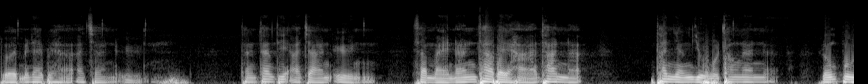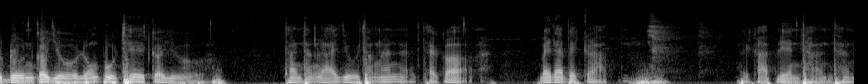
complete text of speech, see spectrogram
โดยไม่ได้ไปหาอาจารย์อื่น ทั้งทั้งที่อาจารย์อื่น สมัยนั้นถ้าไปหาท่านนะท่านยังอยู่ทั้งนั้นหลวงปู่ดูลก็อยู่ หลวงปู่เทศก็อยู่ ท่านทั้งหลายอยู่ทั้งนั้นนะแต่ก็ไม่ได้ไปกราบ ไปกราบเรียนฐานท่าน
